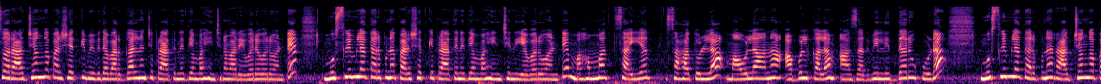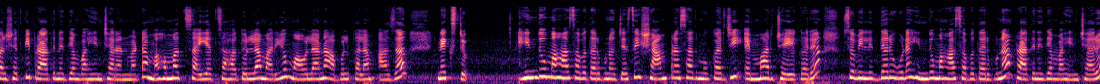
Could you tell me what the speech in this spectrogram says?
సో రాజ్యాంగ పరిషత్కి వివిధ వర్గాల నుంచి ప్రాతినిధ్యం వహించిన వారు ఎవరెవరు అంటే ముస్లింల తరపున పరిషత్కి ప్రాతినిధ్యం వహించింది ఎవరు అంటే మహమ్మద్ సయ్యద్ సహతుల్లా మౌలానా అబుల్ కలాం ఆజాద్. వీళ్ళిద్దరూ కూడా ముస్లింల తరపున రాజ్యాంగ పరిషత్కి ప్రాతినిధ్యం వహించారనమాట మహమ్మద్ సయ్యద్ సహతుల్లా మరియు మౌలానా అబుల్ కలాం ఆజాద్. నెక్స్ట్ హిందూ మహాసభ తరపున వచ్చేసి శ్యామ్ ప్రసాద్ ముఖర్జీ ఎంఆర్ జయకర్. సో వీళ్ళిద్దరూ కూడా హిందూ మహాసభ తరపున ప్రాతినిధ్యం వహించారు.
